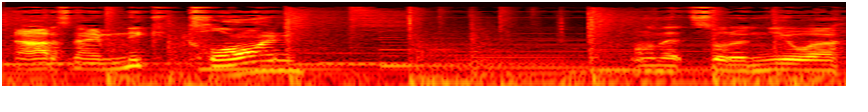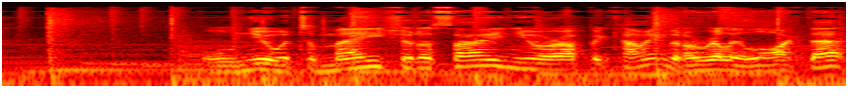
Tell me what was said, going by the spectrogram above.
an artist named Nic Klein. One of that sort of newer, or newer to me, should I say, newer up and coming, but I really like that.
